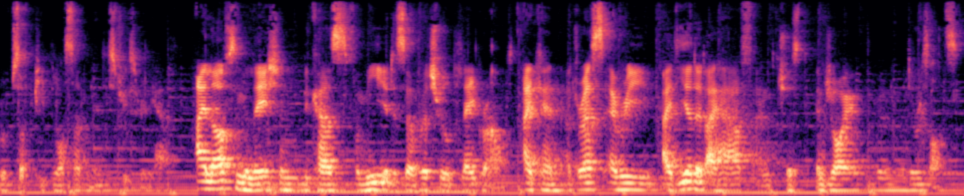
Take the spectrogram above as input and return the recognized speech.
groups of people or certain industries really have. I love simulation because for me it is a virtual playground. I can address every idea that I have and just enjoy the, results.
